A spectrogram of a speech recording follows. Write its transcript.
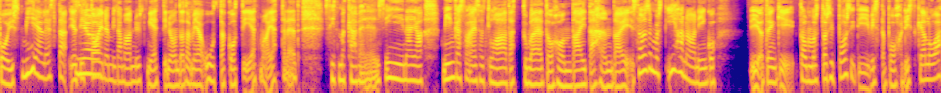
pois mielestä. Ja sitten toinen, mitä mä oon nyt miettinyt, on tota meidän uutta kotia. Että mä ajattelen, että sit mä kävelen siinä ja minkälaiset laatat tulee tohon tai tähän. Tai se on semmoista ihanaa niin kuin jotenkin tuommoista tosi positiivista pohdiskelua.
